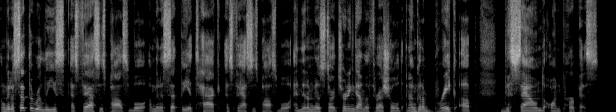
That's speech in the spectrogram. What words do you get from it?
I'm going to set the release as fast as possible. I'm going to set the attack as fast as possible. And then I'm going to start turning down the threshold and I'm going to break up the sound on purpose.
